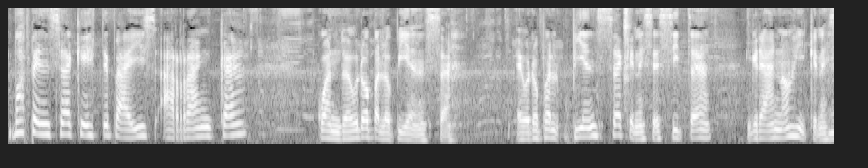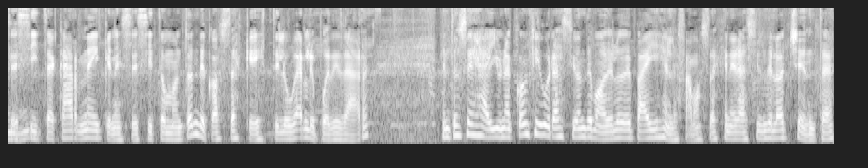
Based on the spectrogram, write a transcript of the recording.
Vos pensás que este país arranca cuando Europa lo piensa. Europa piensa que necesita granos y que necesita carne y que necesita un montón de cosas que este lugar le puede dar. Entonces hay una configuración de modelo de país en la famosa generación del 80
